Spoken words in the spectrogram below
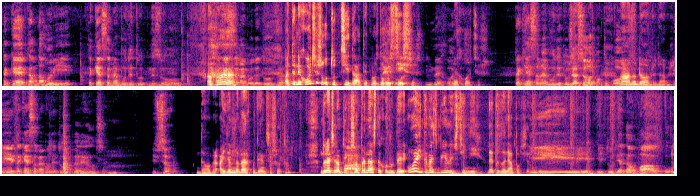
таке, як там на горі, таке саме буде тут внизу. Ага. Таке саме буде тут. зараз. А ти не хочеш отут ці дати, просто Не густіше? хочеш, Не хочеш. Не хочеш. Таке саме буде. Тут вже все однотипове. А, ну добре, добре. І таке саме буде тут перилося. І все. Добре, а йдемо наверх, подивимося, що там. До речі, нам тільки А. що принесли холодильник. Ой, ти весь білий в стіні. Де ти заляпався? І, і тут я дав балку.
